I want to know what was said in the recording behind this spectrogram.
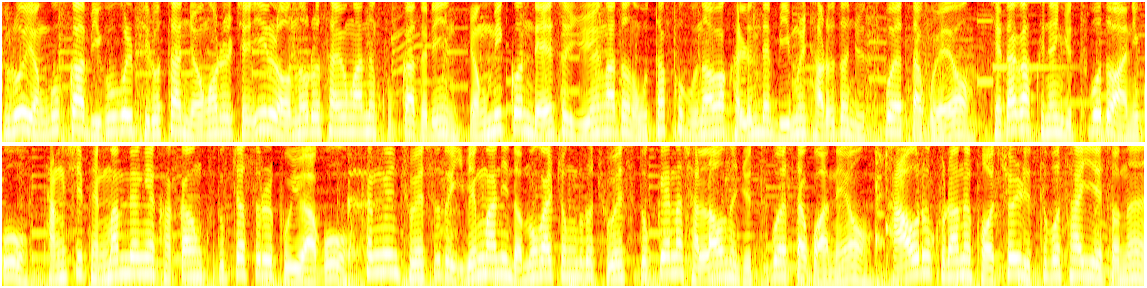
주로 영국과 미국을 비롯한 영어를 제1 언어로 사용하는 국가들인 영미권 내에서 유행하던 오타쿠 문화와 관련된 밈을 다루던 유튜버였다고 해요. 게다가 그냥 유튜버도 아니고 당시 100만 명에 가까운 구독자 수를 보유하고 평균 조회수도 200만이 넘어갈 정도로 조회수도 꽤나 잘 나오는 유튜버였다고 하네요. 가오르구라는 virtual 유튜버 사이에서는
